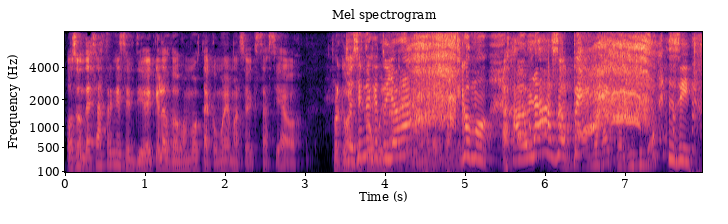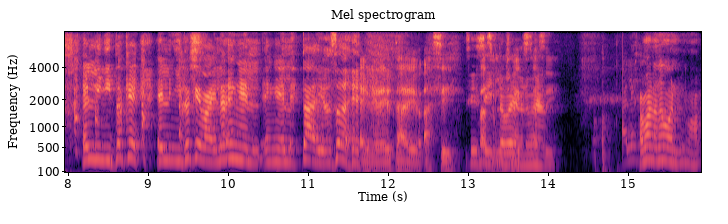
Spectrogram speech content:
O sea, un desastre en el sentido de que los dos vamos a estar como demasiado extasiados. Porque Yo siento que tú nos ¡ah! como abrazo, pe. Sí, el niñito que, el niñito que baila en el, en el estadio, ¿sabes? En el estadio, así. Sí, va a sí, ser lo veo, lo veo. éxtasis. Estamos hablando con...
